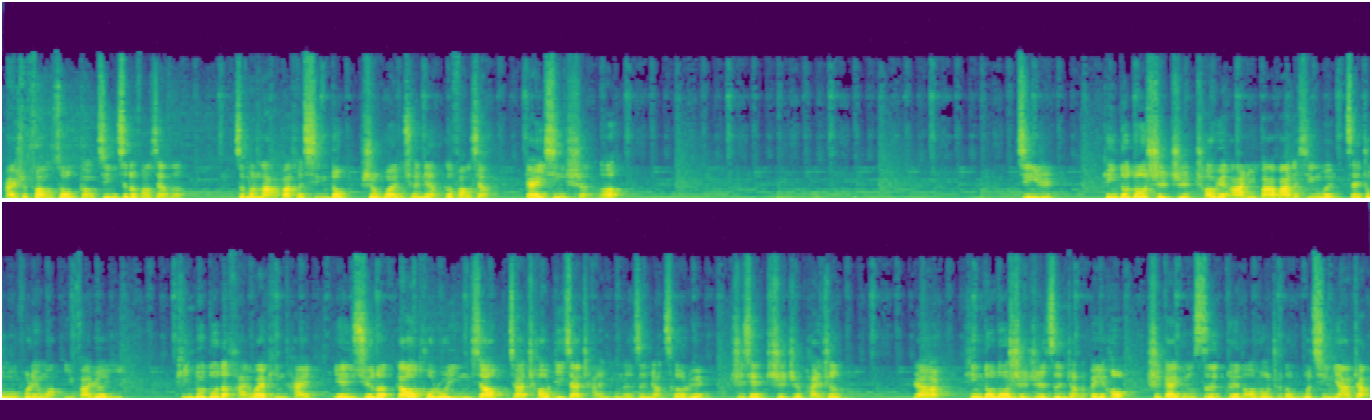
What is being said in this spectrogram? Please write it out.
还是放松搞经济的方向呢？怎么喇叭和行动是完全两个方向？该姓什么？近日，拼多多市值超越阿里巴巴的新闻在中文互联网引发热议。拼多多的海外平台延续了高投入营销加超低价产品的增长策略，实现市值攀升。然而，拼多多市值增长的背后是该公司对劳动者的无情压榨。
